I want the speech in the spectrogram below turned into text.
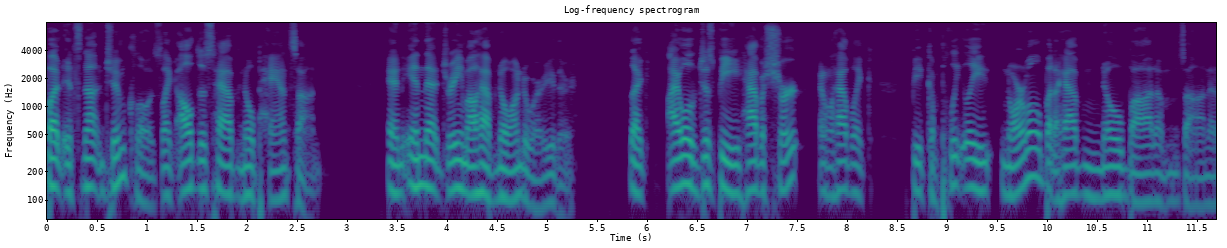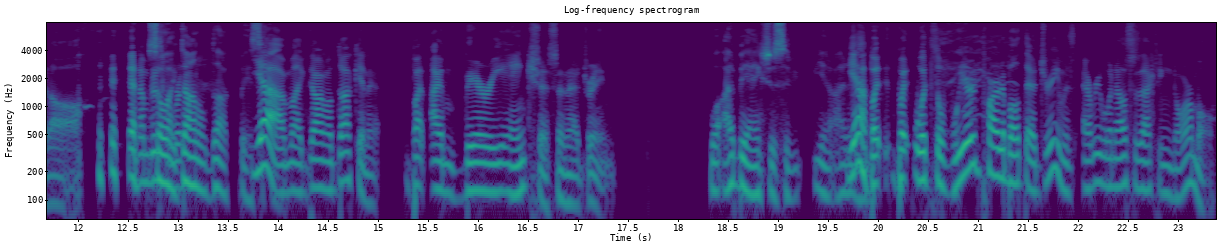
but it's not gym clothes. Like I'll just have no pants on and in that dream I'll have no underwear either. Like I will just be have a shirt and I'll have like be completely normal, but I have no bottoms on at all. and I'm just so like Donald Duck, basically. yeah, I'm like Donald Duck in it, but I'm very anxious in that dream. Well, I'd be anxious if you know. I Yeah, know. Yeah, but but what's the weird part about that dream is everyone else is acting normal,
